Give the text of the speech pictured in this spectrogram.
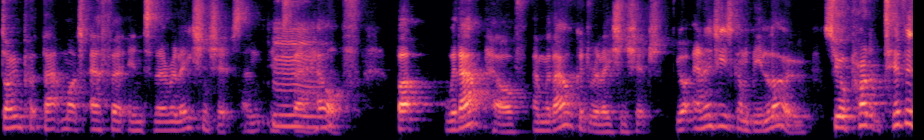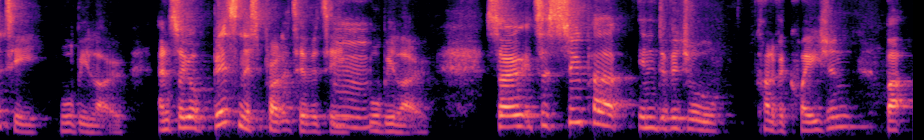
don't put that much effort into their relationships and into mm. their health. But without health and without good relationships, your energy is going to be low. So your productivity will be low. And so your business productivity mm. will be low. So it's a super individual kind of equation. But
